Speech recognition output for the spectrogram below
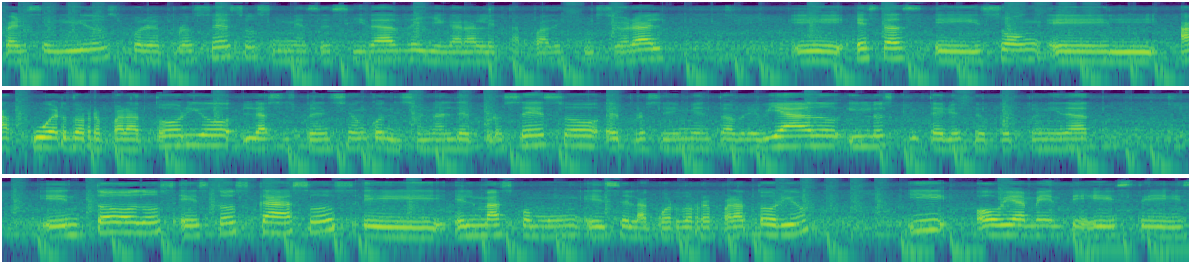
perseguidos por el proceso sin necesidad de llegar a la etapa de juicio oral. Eh, estas eh, son el acuerdo reparatorio, la suspensión condicional del proceso, el procedimiento abreviado y los criterios de oportunidad. En todos estos casos, eh, el más común es el acuerdo reparatorio y obviamente este es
